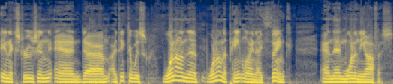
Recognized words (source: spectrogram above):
in extrusion, and um, I think there was one on the one on the paint line, I think, and then one in the office.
